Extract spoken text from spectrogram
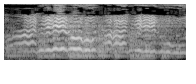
Hallelujah, Hallelujah.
